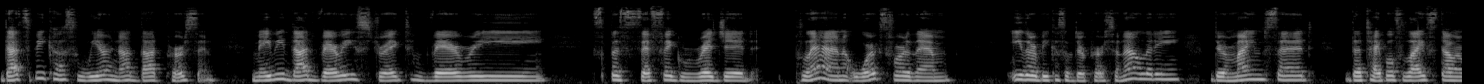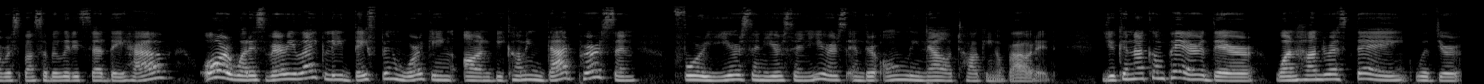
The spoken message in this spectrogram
that's because we are not that person. Maybe that very strict, very specific, rigid plan works for them either because of their personality, their mindset, the type of lifestyle and responsibilities that they have, or what is very likely, they've been working on becoming that person for years and years and years, and they're only now talking about it. You cannot compare their 100th day with your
